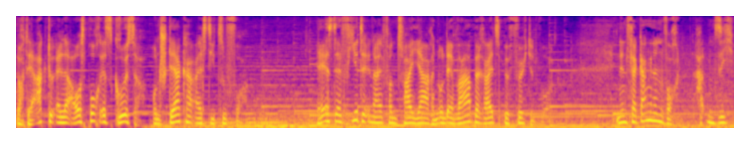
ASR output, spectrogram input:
Doch der aktuelle Ausbruch ist größer und stärker als die zuvor. Er ist der vierte innerhalb von zwei Jahren und er war bereits befürchtet worden. In den vergangenen Wochen hatten sich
